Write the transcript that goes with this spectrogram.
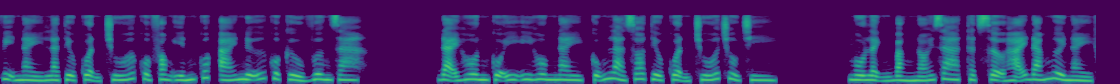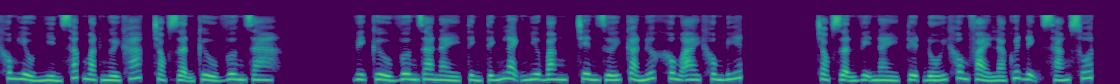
vị này là tiểu quận chúa của phong yến quốc ái nữ của cửu vương gia. Đại hôn của y y hôm nay cũng là do tiểu quận chúa chủ trì. Ngô lệnh bằng nói ra thật sợ hãi đám người này không hiểu nhìn sắc mặt người khác chọc giận cửu vương gia. vị cửu vương gia này tình tính lạnh như băng, trên dưới cả nước không ai không biết. Chọc giận vị này tuyệt đối không phải là quyết định sáng suốt.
